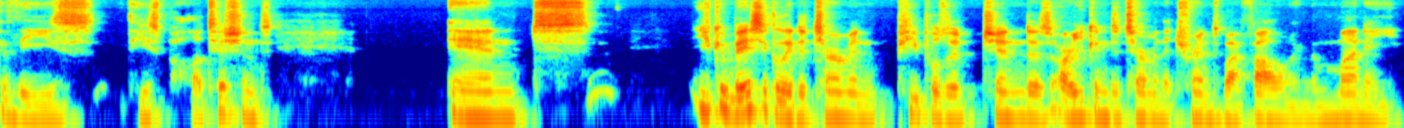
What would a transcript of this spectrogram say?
these these politicians, and you can basically determine people's agendas, or you can determine the trends by following the money.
